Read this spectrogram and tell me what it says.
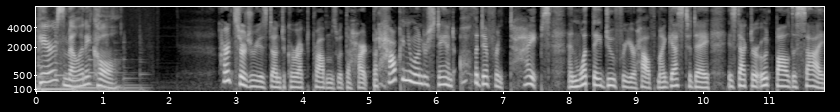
Here's Melanie Cole. Heart surgery is done to correct problems with the heart, but how can you understand all the different types and what they do for your health? My guest today is Dr. Utpal Desai.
